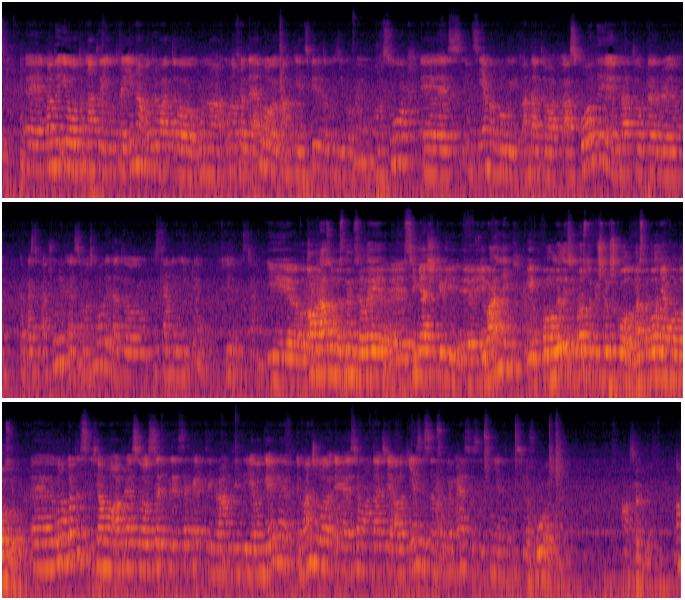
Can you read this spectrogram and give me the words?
Quando io ho tornato in Ucraina ho trovato una, uno fratello anche in spirito così come uno suo e s- insieme a lui andato a, a scuole e dato per, per questi fanciulli che sono a scuola e ha dato cristiani libri, libri cristiani. І одного разу ми з ним взяли е, сім ящиків е, Євангелій і помолились і просто пішли в школу. У нас не було ніякого дозволу. Eh, una volta siamo, preso sette sacchetti grandi di Evangelio, Evangelo e siamo andati alla chiesa senza permesso, senza niente così.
